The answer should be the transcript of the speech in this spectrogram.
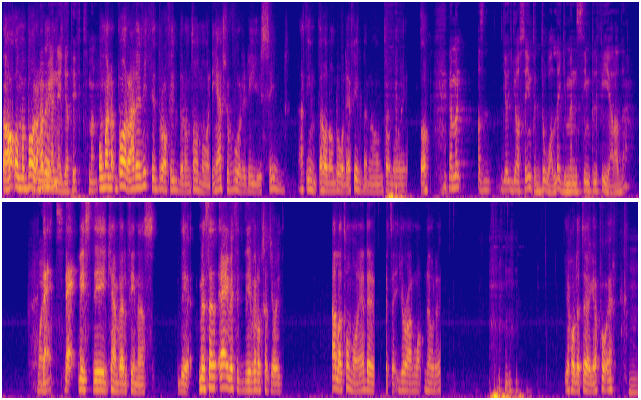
Ja, om man bara det mer hade, negativt. Men om man bara hade riktigt bra filmer om tonåringar så vore det ju synd att inte ha de dåliga filmerna om tonåringar. nej men alltså, jag, jag säger inte dålig men simplifierade. Why Nej, not? nej, visst det kan väl finnas det. Men sen, jag vet inte, det är väl också att jag... Alla tonåringar där ute, you're on what notice. Jag håller ett öga på er. Mm.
